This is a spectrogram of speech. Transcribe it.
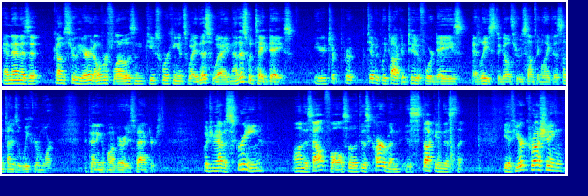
and then as it comes through here it overflows and keeps working its way this way. Now this would take days. You're typically talking two to four days at least to go through something like this, sometimes a week or more, depending upon various factors. But you have a screen on this outfall so that this carbon is stuck in this thing. If you're crushing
